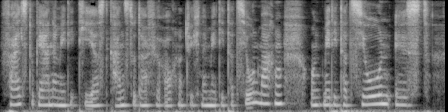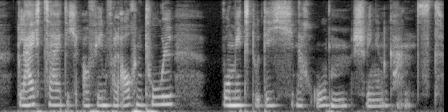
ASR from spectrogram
Falls du gerne meditierst, kannst du dafür auch natürlich eine Meditation machen. Und Meditation ist gleichzeitig auf jeden Fall auch ein Tool, womit du dich nach oben schwingen kannst.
